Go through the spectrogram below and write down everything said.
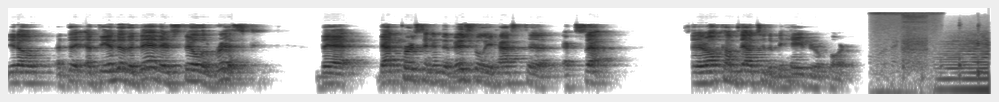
you know, at the, at the end of the day, there's still a risk that that person individually has to accept. And it all comes down to the behavioral part.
